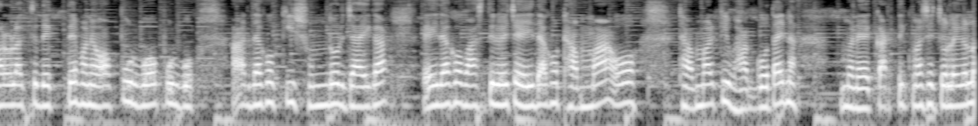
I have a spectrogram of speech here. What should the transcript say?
ভালো লাগছে দেখতে মানে অপূর্ব অপূর্ব। আর দেখো কি সুন্দর জায়গা। এই দেখো ভাস্তি রয়েছে, এই দেখো ঠাম্মা, ও ঠাম্মার কি ভাগ্য, তাই না? মানে কার্তিক মাসে চলে গেল,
